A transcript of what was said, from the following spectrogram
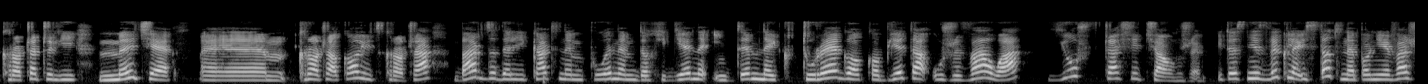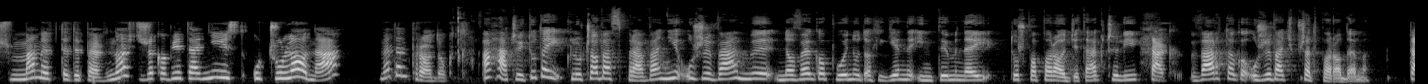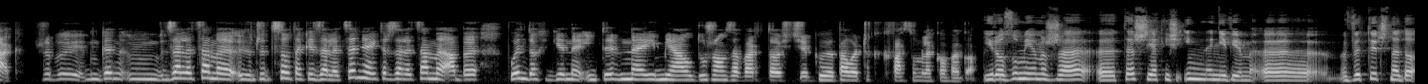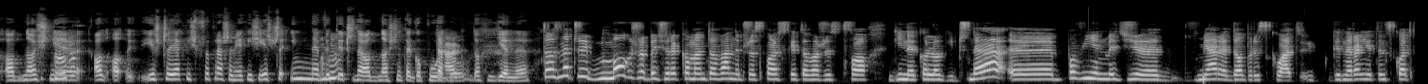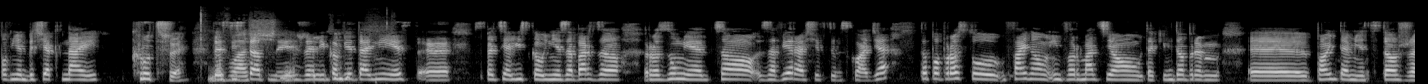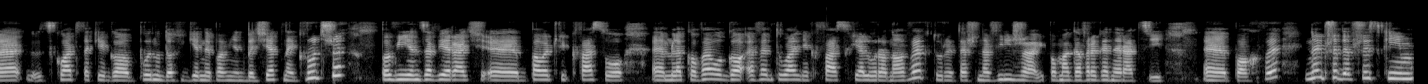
krocza, czyli mycie krocza, okolic krocza bardzo delikatnym płynem do higieny intymnej, którego kobieta używała już w czasie ciąży. I to jest niezwykle istotne, ponieważ mamy wtedy pewność, że kobieta nie jest uczulona na ten produkt. Aha, czyli tutaj kluczowa sprawa, nie używamy nowego płynu do higieny intymnej tuż po porodzie, tak? Czyli tak. warto go używać przed porodem. Tak, żeby zalecamy, znaczy są takie zalecenia i też zalecamy, aby płyn do higieny intymnej miał dużą zawartość pałeczek kwasu mlekowego. I rozumiem, że e, też jakieś inne, nie wiem, e, wytyczne do, odnośnie, mhm. o, jeszcze jakieś, przepraszam, jakieś jeszcze inne mhm. wytyczne odnośnie tego płynu tak. do higieny. To znaczy może być rekomendowany przez Polskie Towarzystwo Ginekologiczne. E, powinien mieć w miarę dobry skład. Generalnie ten skład powinien być jak naj krótszy. To no jest właśnie. istotne. Jeżeli kobieta nie jest e, specjalistką i nie za bardzo rozumie, co zawiera się w tym składzie, to po prostu fajną informacją, takim dobrym e, pointem jest to, że skład takiego płynu do higieny powinien być jak najkrótszy, powinien zawierać e, pałeczki kwasu mlekowego, ewentualnie kwas hialuronowy, który też nawilża i pomaga w regeneracji pochwy. No i przede wszystkim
